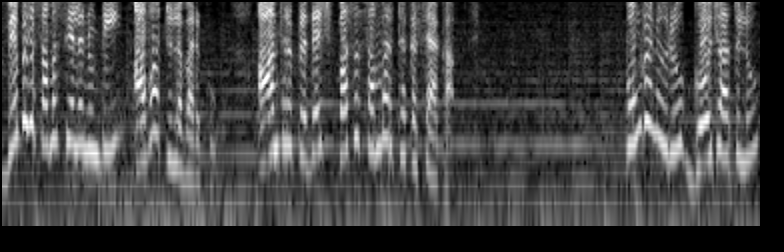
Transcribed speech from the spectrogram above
విభజ సమస్యల నుండి అవార్డుల వరకు. ఆంధ్రప్రదేశ్ పశు సంవర్ధక శాఖ. పుంగనూరు గోజాతులు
